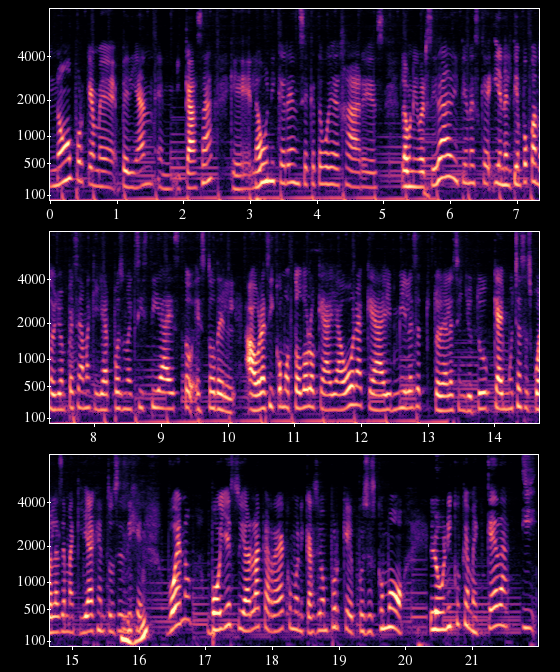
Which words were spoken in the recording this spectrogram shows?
no porque me pedían en mi casa que la única herencia que te voy a dejar es la universidad y tienes que, y en el tiempo cuando yo empecé a maquillar, pues no existía esto, esto del, ahora sí como todo lo que hay ahora, que hay miles de tutoriales en YouTube, que hay muchas escuelas de maquillaje, entonces dije, bueno, voy a estudiar la carrera de comunicación porque pues es como lo único que me queda. Y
